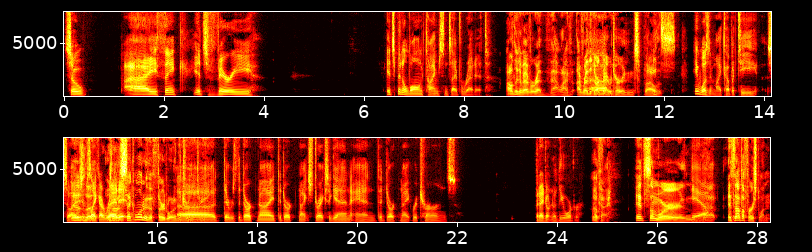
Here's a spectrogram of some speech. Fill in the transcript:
So I think it's very. It's been a long time since I've read it. I don't think I've ever read that one. I've, I've read The Dark Knight Um, Returns, but I don't. It's it wasn't my cup of tea. So I, it it was was the- like I was read that the second and- one or the third one in the trilogy? Uh, there was the Dark Knight, the Dark Knight Strikes Again, and the Dark Knight Returns. but I don't know the order. Okay. It's somewhere in Yeah. that. It's not the first one.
